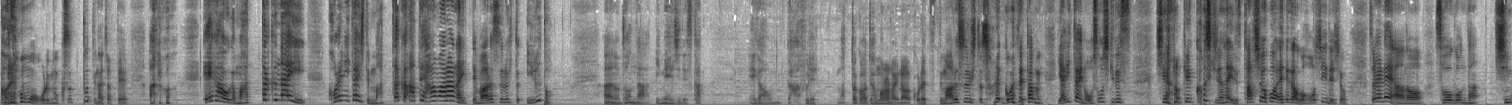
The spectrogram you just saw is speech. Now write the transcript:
これももう俺もクスップってなっちゃって、あの、笑顔が全くないこれに対して全く当てはまらないって丸する人いると。あのどんなイメージですか？笑顔が溢れる。全く当てはまらないなこれつって丸する人それごめんなさい多分やりたいのお葬式です。違うの結婚式じゃないです。多少は笑顔が欲しいでしょうそれねあの荘厳な神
